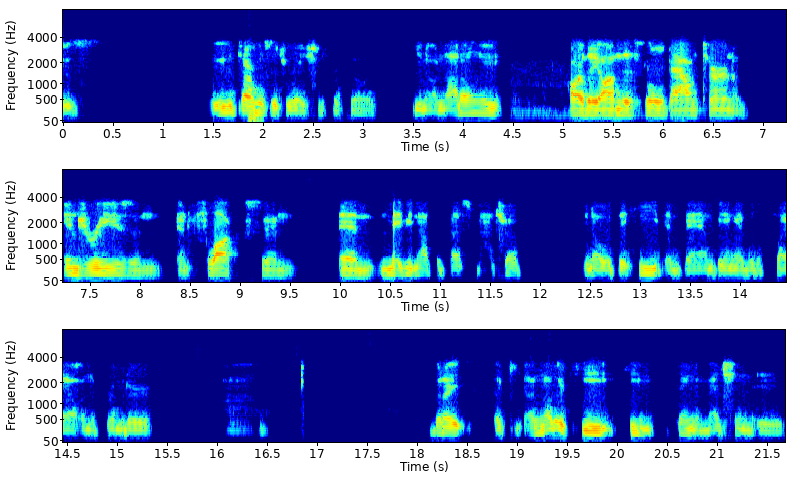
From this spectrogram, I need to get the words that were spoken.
was it was a terrible situation for Philly. You know, not only Are they on this little downturn of injuries and and flux and and maybe not the best matchup, you know, with the Heat and Bam being able to play out on the perimeter. Um, but I another key key thing to mention is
